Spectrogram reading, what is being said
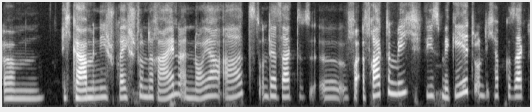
Ähm, ich kam in die Sprechstunde rein, ein neuer Arzt, und der sagte, äh, fra- fragte mich, wie es mir geht, und ich habe gesagt,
